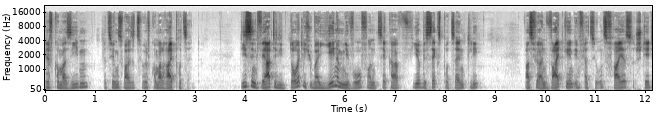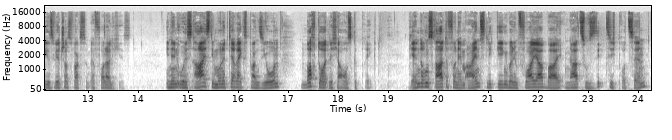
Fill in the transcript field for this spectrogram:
11,7 bzw. 12,3 Prozent. Dies sind Werte, die deutlich über jenem Niveau von ca. 4 bis 6 Prozent liegt, was für ein weitgehend inflationsfreies, stetiges Wirtschaftswachstum erforderlich ist. In den USA ist die monetäre Expansion noch deutlicher ausgeprägt. Die Änderungsrate von M1 liegt gegenüber dem Vorjahr bei nahezu 70 Prozent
